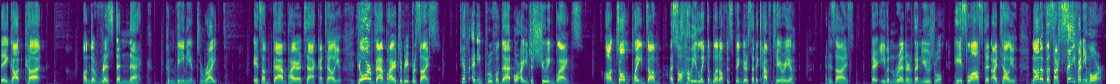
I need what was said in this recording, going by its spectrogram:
They got cut. On the wrist and neck. Convenient, right? It's a vampire attack, I tell you. You're vampire to be precise. Do you have any proof of that, or are you just shooting blanks? Oh, don't play dumb. I saw how he licked the blood off his fingers at the cafeteria. And his eyes. They're even redder than usual. He's lost it, I tell you. None of us are safe anymore.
